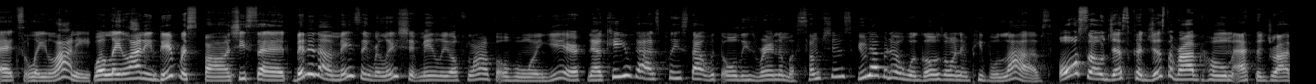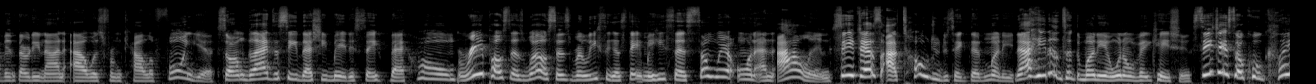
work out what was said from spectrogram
ex Leilani. Well, Leilani did respond. She said, Been in an amazing relationship, mainly offline, for over one year. Now, can you guys please stop with all these random assumptions? You never know what goes on in people's lives. Also, Jessica just arrived home after driving 39 hours from California. So I'm glad to see that she made it safe back home. Reed posted as well since releasing a statement. He says, Somewhere on an island. See, Jess, I told you to take that money. Now he done took the money and went on vacation. CJ so cool claimed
